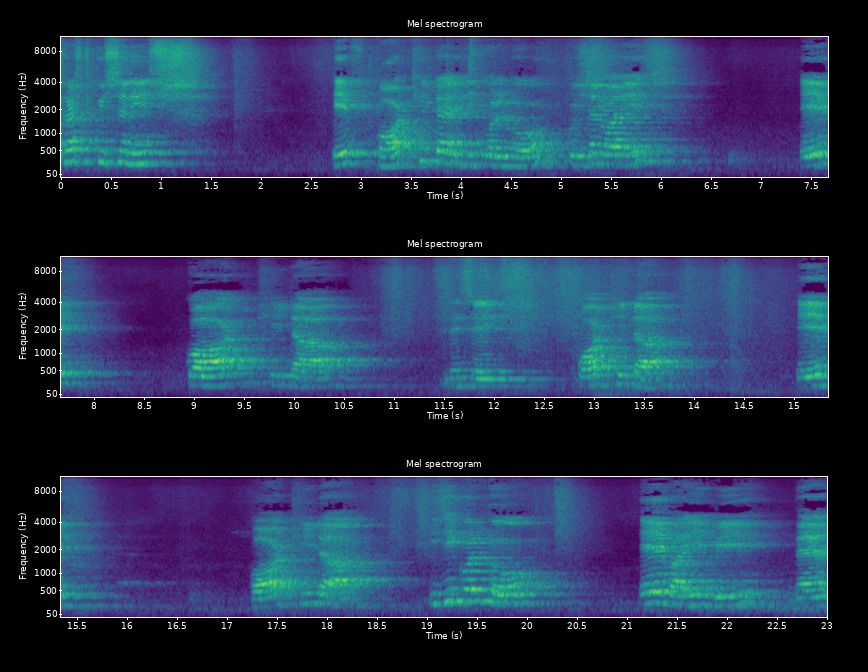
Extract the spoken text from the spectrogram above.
first question is if cot theta is equal to question 1 is if cot theta this is cot theta if cot theta is equal to A by B, then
